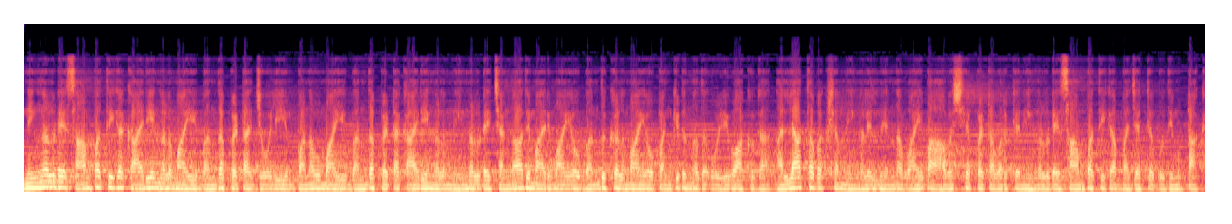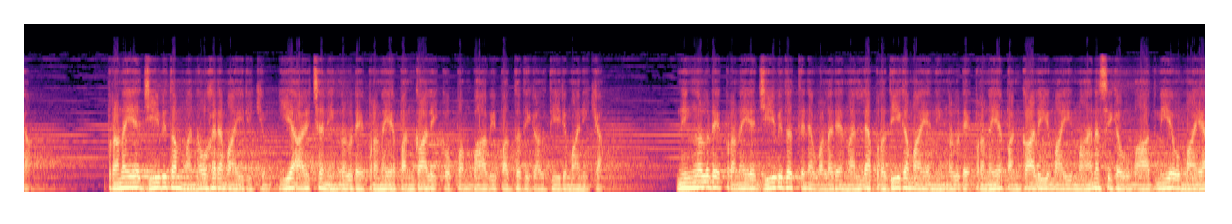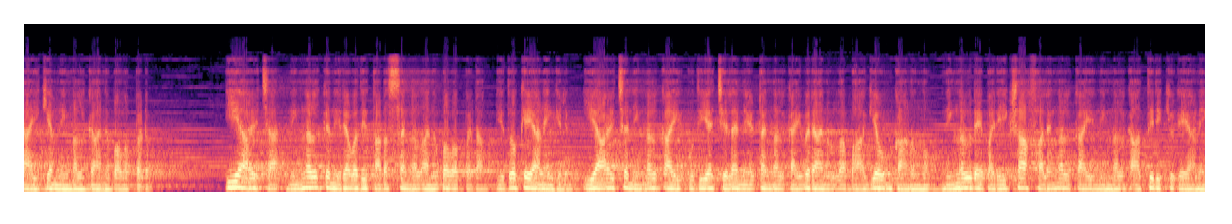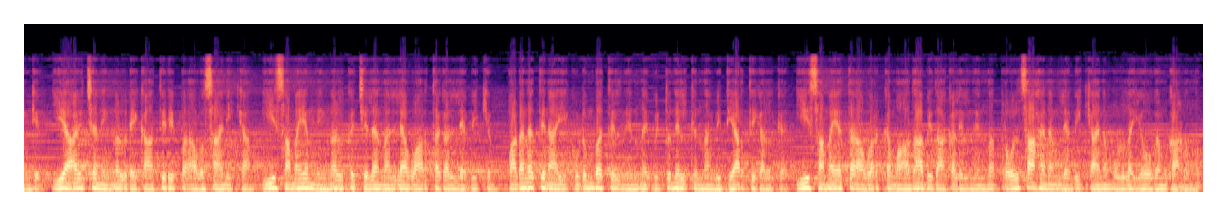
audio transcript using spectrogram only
നിങ്ങളുടെ സാമ്പത്തിക കാര്യങ്ങളുമായി ബന്ധപ്പെട്ട ജോലിയും പണവുമായി ബന്ധപ്പെട്ട കാര്യങ്ങളും നിങ്ങളുടെ ചങ്ങാതിമാരുമായോ ബന്ധുക്കളുമായോ പങ്കിടുന്നത് ഒഴിവാക്കുക. അല്ലാത്തപക്ഷം നിങ്ങളിൽ നിന്ന് വായ്പ ആവശ്യപ്പെട്ടവർക്ക് നിങ്ങളുടെ സാമ്പത്തിക ബജറ്റ് ബുദ്ധിമുട്ടാക്കാം. പ്രണയ ജീവിതം മനോഹരമായിരിക്കും. ഈ ആഴ്ച നിങ്ങളുടെ പ്രണയ പങ്കാളിക്കൊപ്പം ഭാവി പദ്ധതികൾ തീരുമാനിക്കാം. നിങ്ങളുടെ പ്രണയ ജീവിതത്തിന് വളരെ നല്ല പ്രതീകമായ നിങ്ങളുടെ പ്രണയ പങ്കാളിയുമായി മാനസികവും ആത്മീയവുമായ ഐക്യം നിങ്ങൾക്ക് അനുഭവപ്പെടും. ഈ ആഴ്ച നിങ്ങൾക്ക് നിരവധി തടസ്സങ്ങൾ അനുഭവപ്പെടാം. ഇതൊക്കെയാണെങ്കിലും ഈ ആഴ്ച നിങ്ങൾക്കായി പുതിയ ചില നേട്ടങ്ങൾ കൈവരാനുള്ള ഭാഗ്യവും കാണുന്നു. നിങ്ങളുടെ പരീക്ഷാ ഫലങ്ങൾക്കായി നിങ്ങൾ കാത്തിരിക്കുകയാണെങ്കിൽ ഈ ആഴ്ച നിങ്ങളുടെ കാത്തിരിപ്പ് അവസാനിക്കാം. ഈ സമയം നിങ്ങൾക്ക് ചില നല്ല വാർത്തകൾ ലഭിക്കും. പഠനത്തിനായി കുടുംബത്തിൽ നിന്ന് വിട്ടുനിൽക്കുന്ന വിദ്യാർത്ഥികൾക്ക് ഈ സമയത്ത് അവർക്ക് മാതാപിതാക്കളിൽ നിന്ന് പ്രോത്സാഹനം ലഭിക്കാനുമുള്ള യോഗം കാണുന്നു.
